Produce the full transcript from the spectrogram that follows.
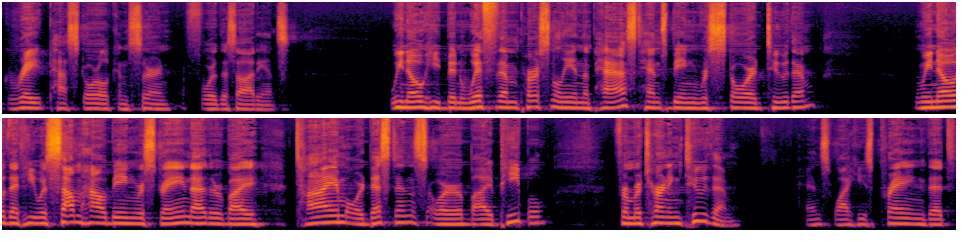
great pastoral concern for this audience. We know he'd been with them personally in the past, hence being restored to them. We know that he was somehow being restrained either by time or distance or by people from returning to them. Hence why he's praying that,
